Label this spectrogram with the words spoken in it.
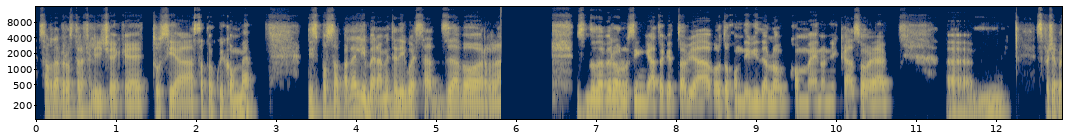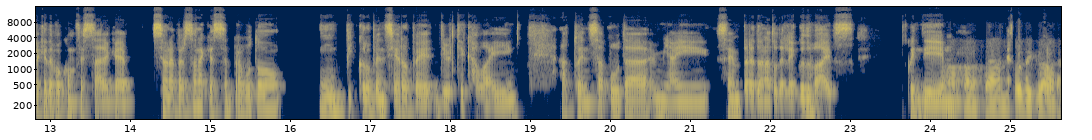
Sono davvero strafelice che tu sia stato qui con me, disposto a parlare liberamente di questa zavorra. Mi sento davvero lusingato che tu abbia voluto condividerlo con me in ogni caso, e, ehm, specie perché devo confessare che sei una persona che ha sempre avuto un piccolo pensiero per dirti kawaii, a tua insaputa mi hai sempre donato delle good vibes, quindi sono contento di questo.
